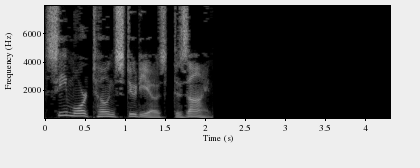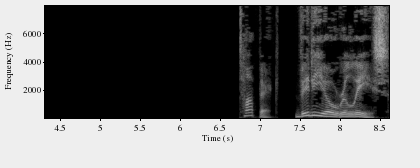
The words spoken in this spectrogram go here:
Seymour Tone Studios, design. Video release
